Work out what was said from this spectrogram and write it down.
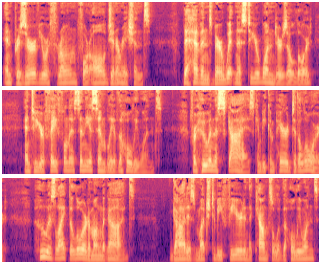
and preserve your throne for all generations. The heavens bear witness to your wonders, O Lord, and to your faithfulness in the assembly of the holy ones. For who in the skies can be compared to the Lord? Who is like the Lord among the gods? God is much to be feared in the council of the holy ones,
